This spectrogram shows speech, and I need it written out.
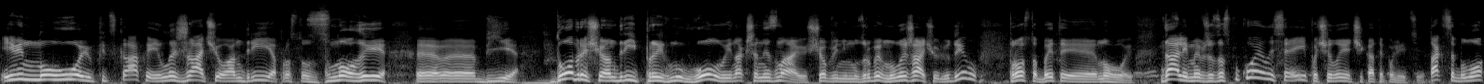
і він ногою підскакує, лежачого Андрія просто з ноги е, е, б'є. Добре, що Андрій пригнув голову, інакше не знаю, що б він йому зробив. Ну, лежачу людину просто бити ногою. Далі ми вже заспокоїлися і почали чекати поліцію. Так це було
